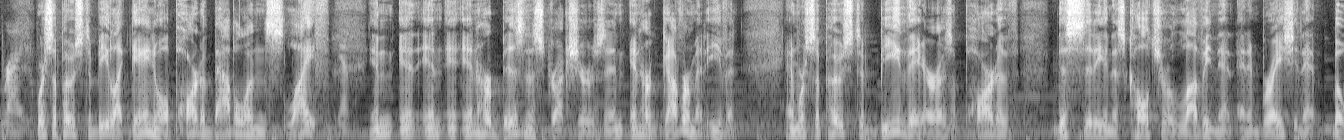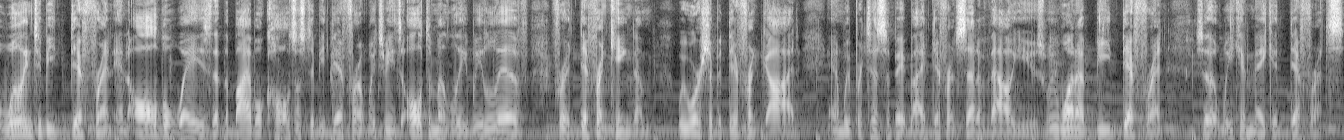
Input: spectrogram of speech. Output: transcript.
Right. We're supposed to be like Daniel, a part of Babylon's life Yep. in, in, in, in her business structures, in, in her government, even. And we're supposed to be there as a part of this city and this culture, loving it and embracing it, but willing to be different in all the ways that the Bible calls us to be different, which means ultimately we live for a different kingdom, we worship a different God, and we participate by a different set of values. We want to be different so that we can make a difference.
